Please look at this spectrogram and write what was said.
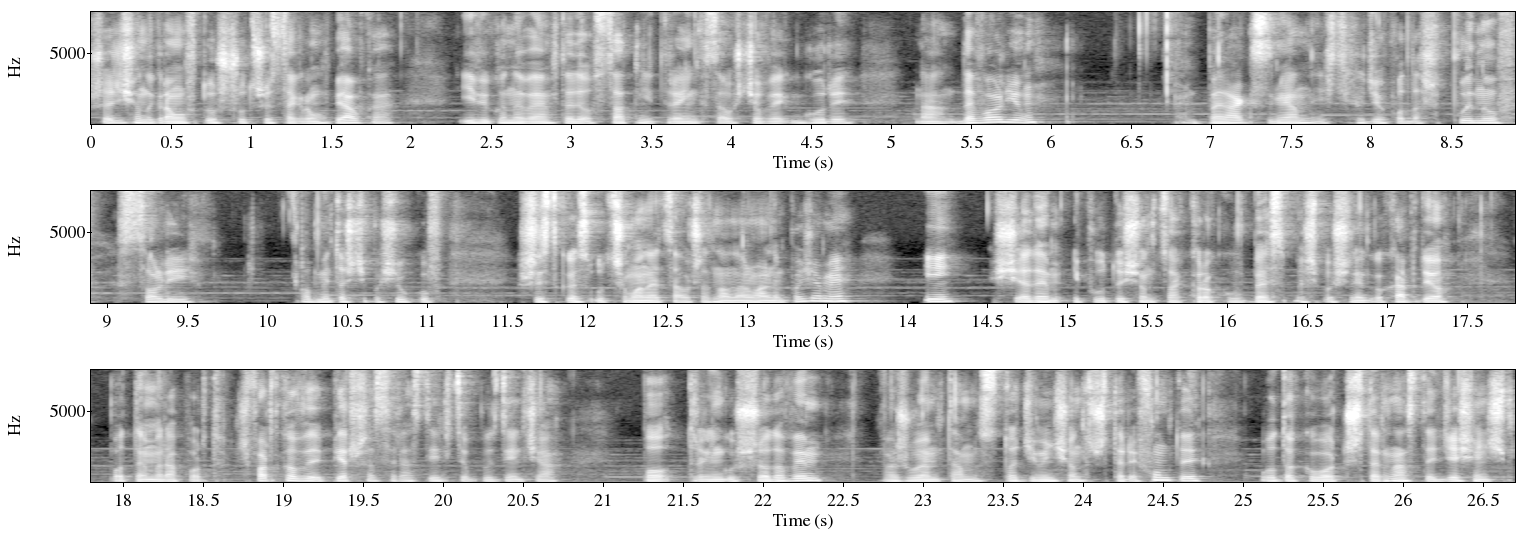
60 gramów tłuszczu, 300 gramów białka i wykonywałem wtedy ostatni trening całościowy góry na Devolium. Brak zmian, jeśli chodzi o podaż płynów, soli, objętości posiłków. Wszystko jest utrzymane cały czas na normalnym poziomie i 7,5 tysiąca kroków bez bezpośredniego cardio. Potem raport czwartkowy, pierwsza seria zdjęć to były zdjęcia po treningu środowym. Ważyłem tam 194 funty, było to około 14.10,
